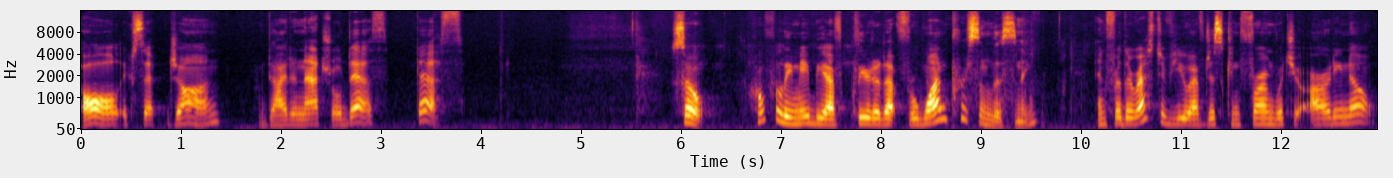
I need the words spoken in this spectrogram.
all except John, who died a natural death, death. So, hopefully, maybe I've cleared it up for one person listening, and for the rest of you, I've just confirmed what you already know.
